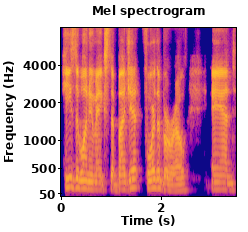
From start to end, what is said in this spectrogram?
he's the one who makes the budget for the borough. And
